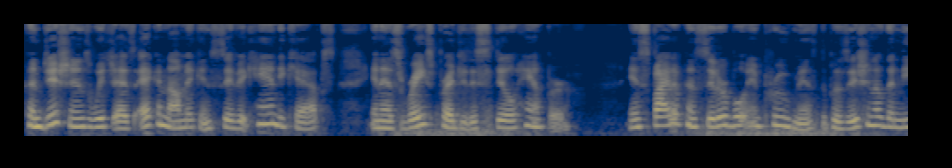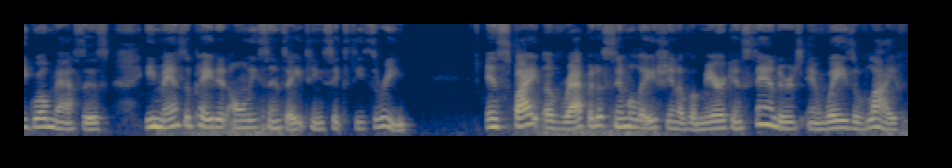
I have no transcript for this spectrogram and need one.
Conditions which, as economic and civic handicaps and as race prejudice, still hamper. In spite of considerable improvements, the position of the Negro masses emancipated only since 1863. In spite of rapid assimilation of American standards and ways of life,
